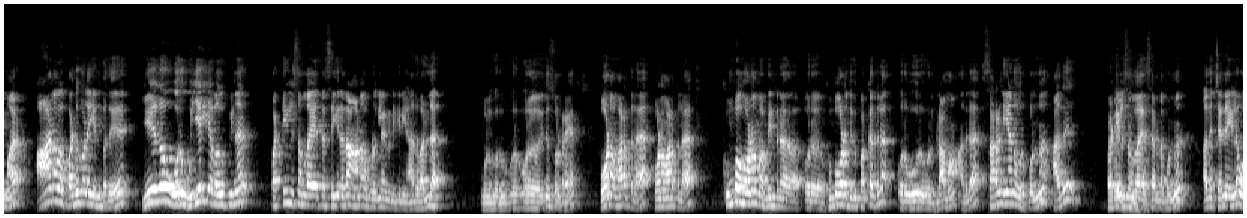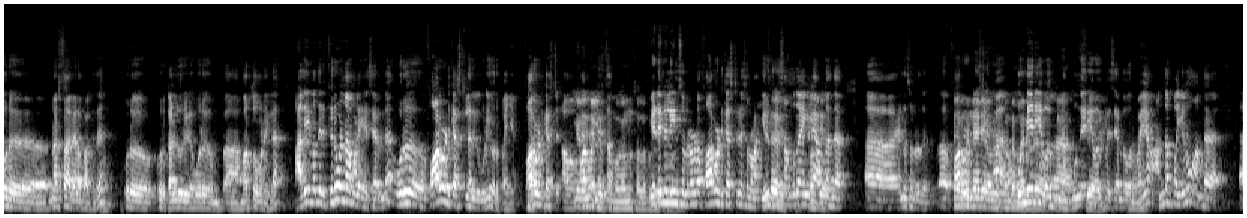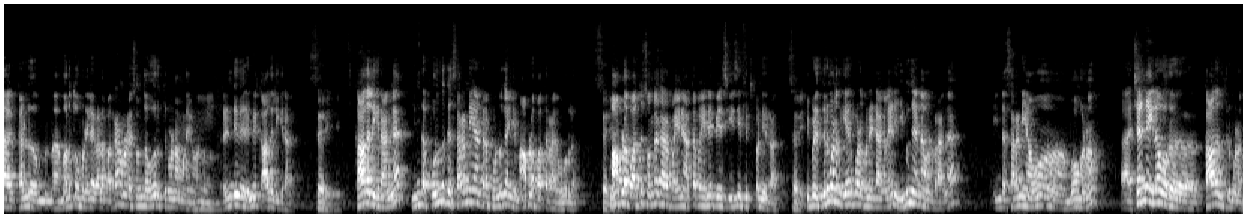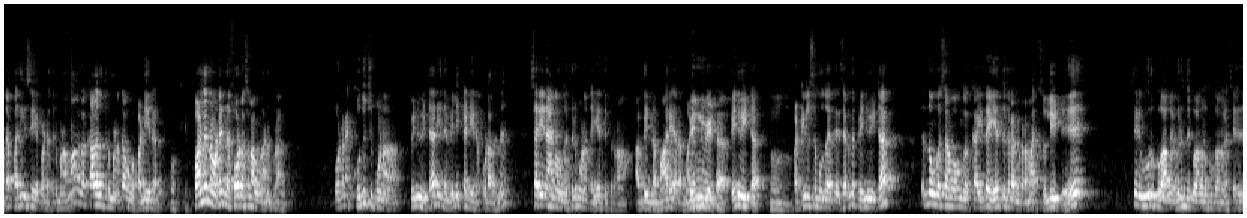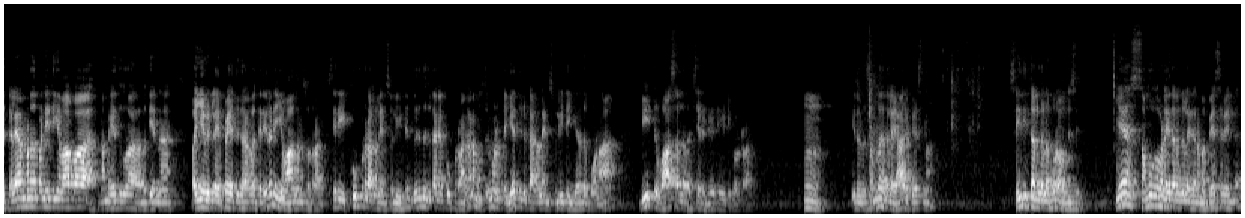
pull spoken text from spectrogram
உதயகுமார் ஆணவ படுகொலை என்பது ஏதோ ஒரு உயரிய வகுப்பினர் பட்டியல் சமுதாயத்தை செய்யறதா ஆணவ படுகொலை நினைக்கிறீங்க? அது வரல. உங்களுக்கு ஒரு ஒரு- இது சொல்றேன். போன வாரத்துல போன வாரத்துல கும்பகோணம் அப்படின்ற ஒரு கும்பகோணத்துக்கு பக்கத்துல ஒரு ஒரு ஒரு கிராமம். அதுல சரணியான ஒரு பொண்ணு அது பட்டியல் சமுதாயம். சேர்ந்த பொண்ணு. அது சென்னையில ஒரு நர்ஸா வேலை பார்க்குது. ஒரு ஒரு கல்லூரியில ஒரு மருத்துவமனையில. அதே மாதிரி திருவண்ணாமலையை சேர்ந்த ஒரு ஃபார்வர்ட் காஸ்ட்ல இருக்கக்கூடிய ஒரு பையன். ஃபார்வர்ட் காஸ்ட் இடைநிலைன்னு சொல்றத ஃபார்வர்ட் காஸ்ட்னே சொல்லலாம். இருக்கிற சமுதாயங்களே. அவங்க அந்த என்ன சொல்றது? முன்னேறிய. வகுப்பு முன்னேறிய. வகுப்பை சேர்ந்த ஒரு. பையன் அந்த பையனும் அந்த கல்லு மருத்துவமனையில வேலை பார்க்கறான். அவனுடைய சொந்த ஊர் திருவண்ணாமலை ரெண்டு பேருமே காதலிக்கிறாங்க. சரி. காதலிக்கிறாங்க. இந்த பொண்ணுக்கு சரணியான்ற பொண்ணுக்கு அங்க மாப்பிளை பாத்துறாங்க ஊர்ல. மாப்பிளை பார்த்து சொந்தக்கார பையனை அத்தை பையனே பேசி ஈஸி ஃபிக்ஸ் பண்ணிடுறாங்க. சரி. இப்படி திருமணத்துக்கு ஏற்பாடு பண்ணிட்டாங்களேன்னு இவங்க என்ன பண்றாங்க? இந்த சரண்யாவும் மோகனும் சென்னையில ஒரு காதல் திருமணத்தை பதிவு செய்யப்பட்ட திருமணமா இல்ல காதல் திருமணத்தை அவங்க பண்ணிடுறாங்க. பண்ணின உடனே இந்த போட்டோஸ்லாம் அவங்க அனுப்புறாங்க. உடனே கொதிச்சு போன பெண் வீட்டார் இதை வெளிக்காட்டிடக்கூடாதுன்னு சரி நாங்க உங்க திருமணத்தை ஏத்துக்கிறோம் அப்படின்ற மாதிரி அதை பெண் வீட்டார். பெண் வீட்டார். பட்டியல் சமுதாயத்தை சேர்ந்த பெண் வீட்டார். வந்து உங்க சம- உங்க க- இதை ஏத்துக்கிறோன்ற மாதிரி சொல்லிட்டு சரி ஊருக்கு வாங்க விருந்துக்கு வாங்கன்னு கூப்பிடுவாங்களா சரி இது கல்யாணம் பண்ணது பண்ணிட்டீங்க வாப்பா நம்ம ஏத்துக்கிறோம் அதை பத்தி என்ன? பையன் வீட்டில் எப்போ ஏத்துக்கிறாங்களோ தெரியல நீங்க வாங்கன்னு சொல்றாங்க. சரி கூப்பிடுறாங்களேன்னு சொல்லிட்டு விருந்துக்கு தானே கூப்பிடுறாங்க நம்ம திருமணத்தை ஏத்துக்கிட்டாங்களேன்னு சொல்லிட்டு இங்க இருந்து போனா வீட்டு வாசல்ல வச்சு ரெண்டு பேர்த்து வெட்டி கொள்றாங்க. ம். இது இந்த சமுதாயத்துல யாரு பேசினா? செய்தித்தாள்களை பூரா வந்துச்சு. ஏன் சமூக வலைதளங்கள் இதை நம்ம பேசவே இல்லை?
